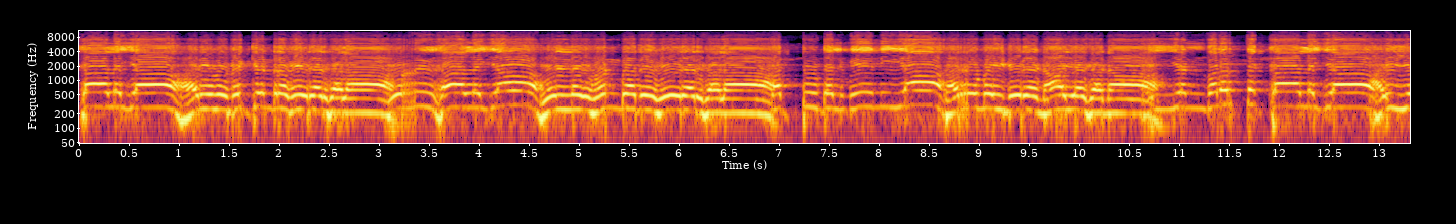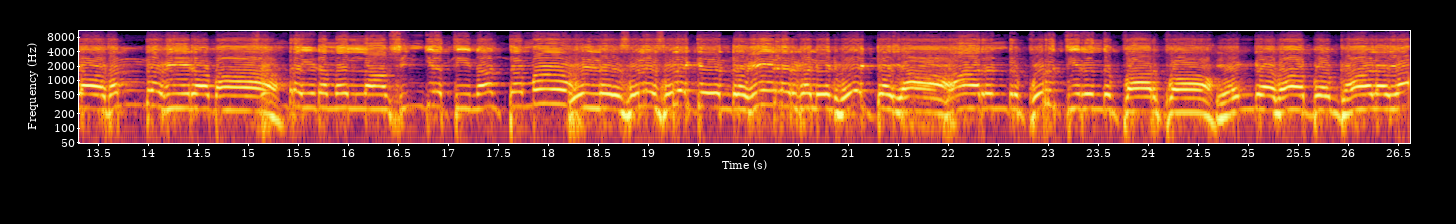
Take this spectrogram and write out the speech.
காலையா? அறிவு மிக்கின்ற வீரர்களா? ஒரு காலையா? இல்லை ஒன்பது வீரர்களா? கட்டுடல் மேனியா கருமை நிற நாயகனா. ஐயன் வளர்த்த காலையா ஐயா தந்த வீரமா. சென்ற இடமெல்லாம் சிங்கத்தின் ஆட்டமா இல்லை சில சிலைக்கின்ற வீரர்களின் வேட்டையா. யார் என்று பொறுத்திருந்து பார்ப்போம் எங்க பாப்போம் காளையா.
